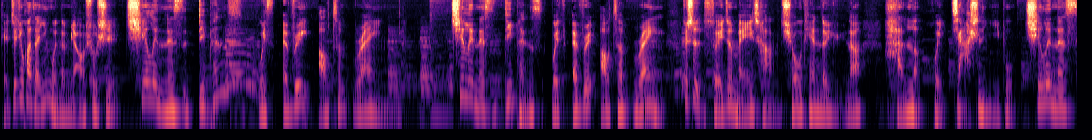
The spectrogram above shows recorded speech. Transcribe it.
OK，这句话在英文的描述是 “chilliness deepens with every autumn rain”。Chilliness deepens with every autumn rain，就是随着每一场秋天的雨呢，寒冷会加深一步。Chilliness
